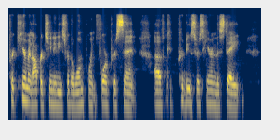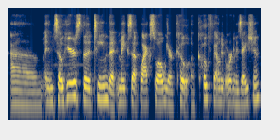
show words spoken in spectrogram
procurement opportunities for the 1.4% of producers here in the state. Um, and so here's the team that makes up Black Soil. We are co a co-founded organization.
